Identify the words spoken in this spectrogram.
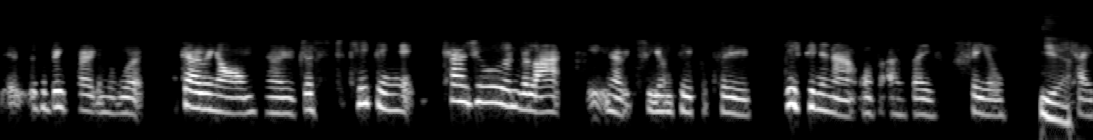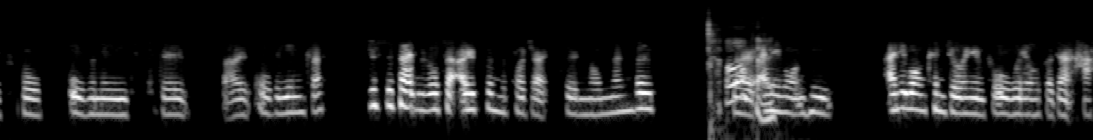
there's a big program of work going on. You know, just keeping it casual and relaxed. You know, it's for young people to dip in and out of as they feel yeah. capable, or the need to do so, all the interest. Just to say, we've also opened the project to non-members. Oh, so okay. anyone who anyone can join in Four Walls. I don't have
